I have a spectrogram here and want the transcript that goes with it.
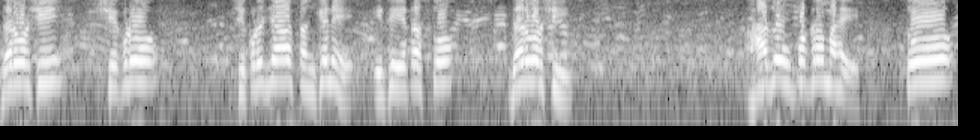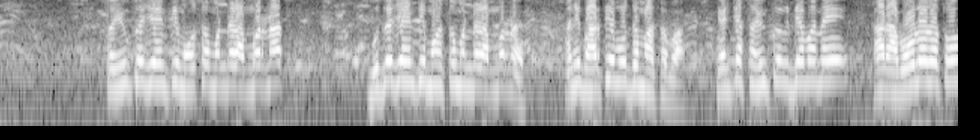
दरवर्षी शेकडो शेकडोच्या संख्येने इथे येत असतो. दरवर्षी हा जो उपक्रम आहे तो संयुक्त जयंती महोत्सव मंडळ अंबरनाथ बुद्ध जयंती महोत्सव मंडळ अंबरनाथ आणि भारतीय बौद्ध महासभा यांच्या संयुक्त विद्यमाने हा राबवला जातो.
